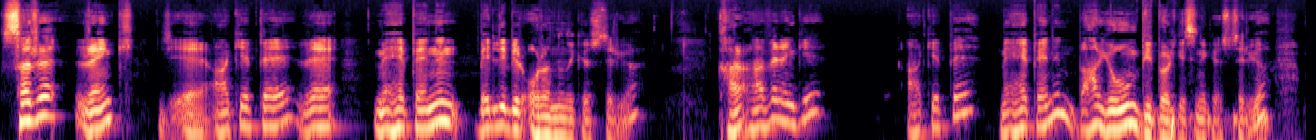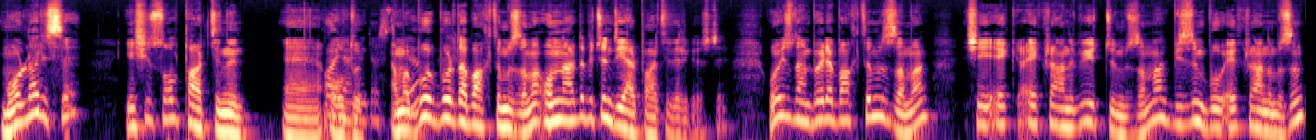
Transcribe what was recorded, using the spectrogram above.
Sarı renk e, AKP ve MHP'nin belli bir oranını gösteriyor. Kahverengi AKP MHP'nin daha yoğun bir bölgesini gösteriyor. Morlar ise Yeşil Sol Parti'nin e, gösteriyor. Ama bu burada baktığımız zaman onlar da bütün diğer partileri gösteriyor. O yüzden böyle baktığımız zaman şey ek- ekranı büyüttüğümüz zaman bizim bu ekranımızın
